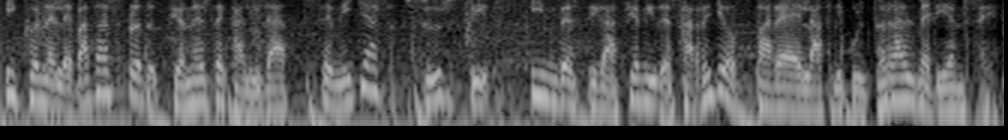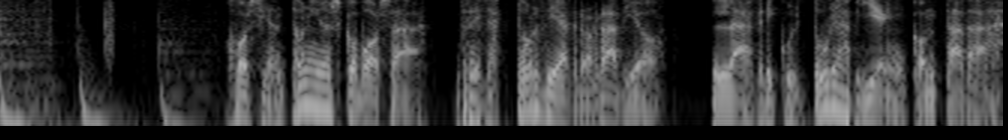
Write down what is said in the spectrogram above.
y con elevadas producciones de calidad. Semillas Sur Seeds, investigación y desarrollo para el agricultor almeriense. José Antonio Escobosa, redactor de Agroradio. La agricultura bien contada.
